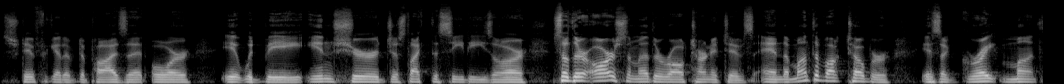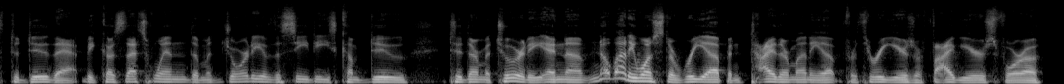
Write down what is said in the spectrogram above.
certificate of deposit or it would be insured just like the CDs are. So there are some other alternatives. And the month of October is a great month to do that because that's when the majority of the CDs come due to their maturity. And um, nobody wants to re up and tie their money up for three years or five years for a,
